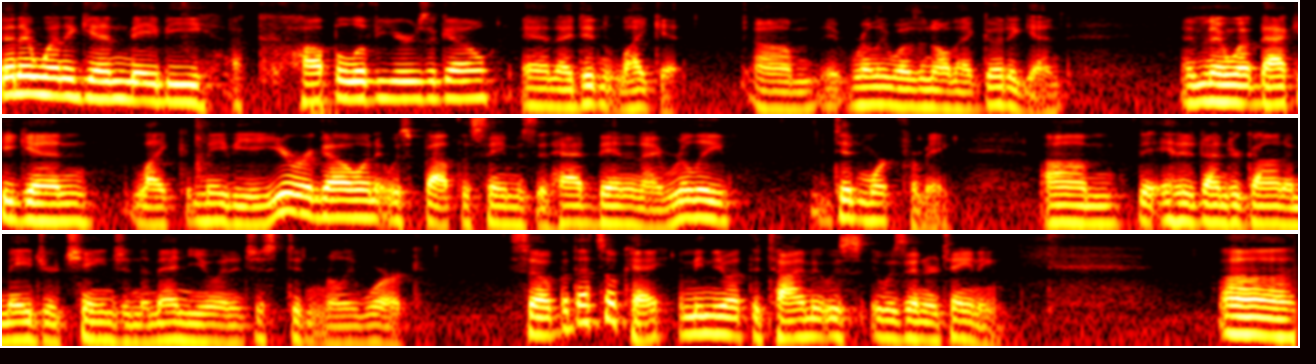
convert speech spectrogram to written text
Then I went again maybe a couple of years ago, and I didn't like it. Um, it really wasn't all that good again. And then I went back again like maybe a year ago, and it was about the same as it had been, and I really didn't work for me. Um, it had undergone a major change in the menu, and it just didn't really work. So, but that's okay. I mean, you know, at the time it was it was entertaining. Uh,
